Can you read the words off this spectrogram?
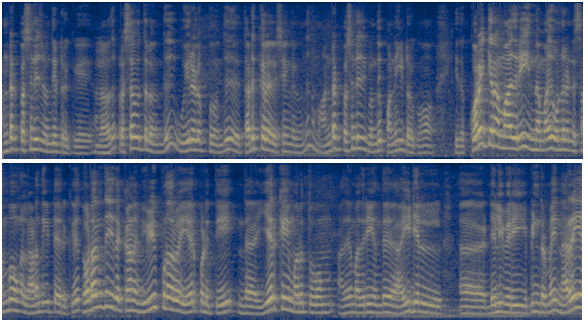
ஹண்ட்ரட் பர்சன்டேஜ் வந்துட்டு இருக்கு அதாவது பிரசவத்தில் வந்து உயிரிழப்பு வந்து தடுக்கிற விஷயங்கள் வந்து நம்ம ஹண்ட்ரட் பர்சன்டேஜ் வந்து பண்ணிக்கிட்டு இருக்கோம். இதை குறைக்கிற மாதிரி இந்த மாதிரி ஒன்று ரெண்டு சம்பவங்கள் நடந்துகிட்டே இருக்கு. தொடர்ந்து இதுக்கான விழிப்புணர்வை ஏற்படுத்தி இந்த இயற்கை மருத்துவம் அதே மாதிரி வந்து ஐடியல் டெலிவரி இப்படின்ற மாதிரி நிறைய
